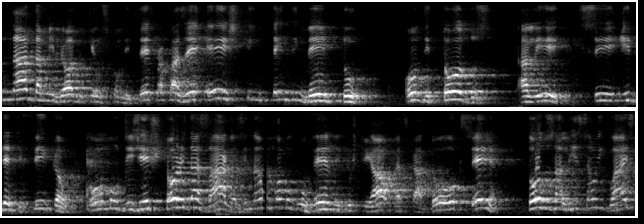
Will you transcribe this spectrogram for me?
nada melhor do que os comitês para fazer este entendimento, onde todos ali se identificam como de gestores das águas e não como governo industrial, pescador ou que seja, Todos ali são iguais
